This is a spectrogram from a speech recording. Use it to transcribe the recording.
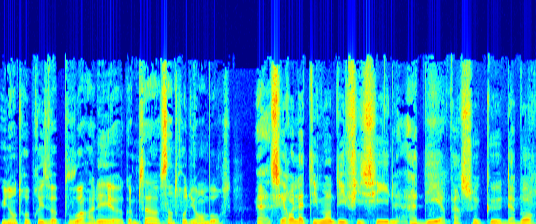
une entreprise va pouvoir aller comme ça s'introduire en bourse? Ben, C'est relativement difficile à dire parce que d'abord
